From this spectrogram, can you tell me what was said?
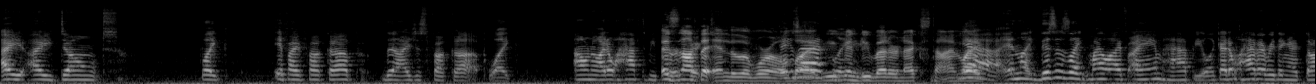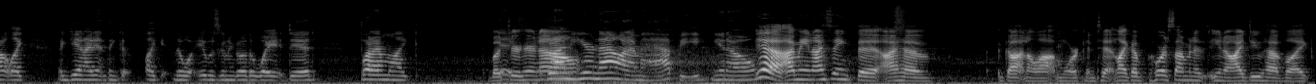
I I don't like if I fuck up, then I just fuck up. Like, I don't know. I don't have to be. Perfect. it's not the end of the world. Like you can do better next time. Like yeah, and like this is like my life. I am happy. Like I don't have everything I thought. Like again, I didn't think like the, it was gonna go the way it did, but I'm like, but you're here now. But I'm here now, and I'm happy. You know. Yeah, I mean, I think that I have gotten a lot more content. Like, of course, I'm gonna, you know, I do have like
